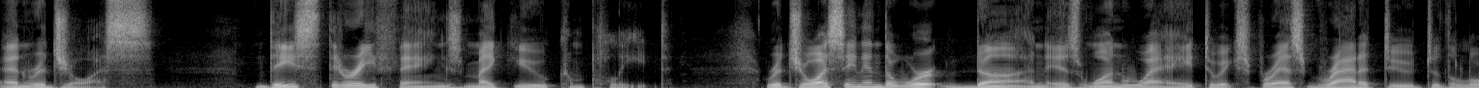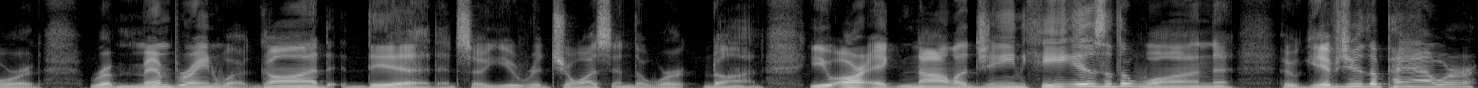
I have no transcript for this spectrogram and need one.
and rejoice. These three things make you complete. Rejoicing in the work done is one way to express gratitude to the Lord, remembering what God did. And so you rejoice in the work done. You are acknowledging He is the one who gives you the power,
